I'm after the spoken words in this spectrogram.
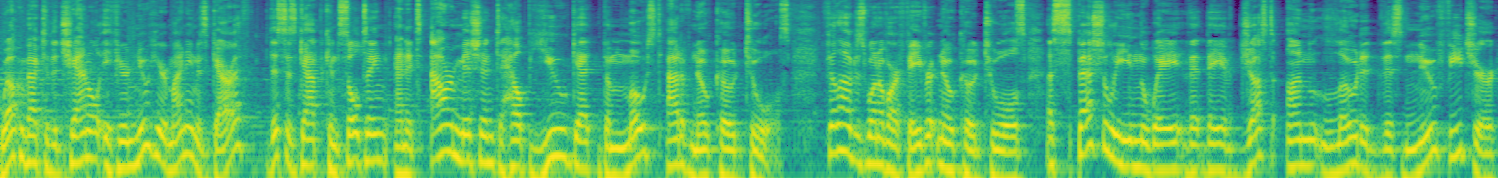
Welcome back to the channel. If you're new here, my name is Gareth. This is Gap Consulting, and it's our mission to help you get the most out of no code tools. Fillout is one of our favorite no code tools, especially in the way that they have just unloaded this new feature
